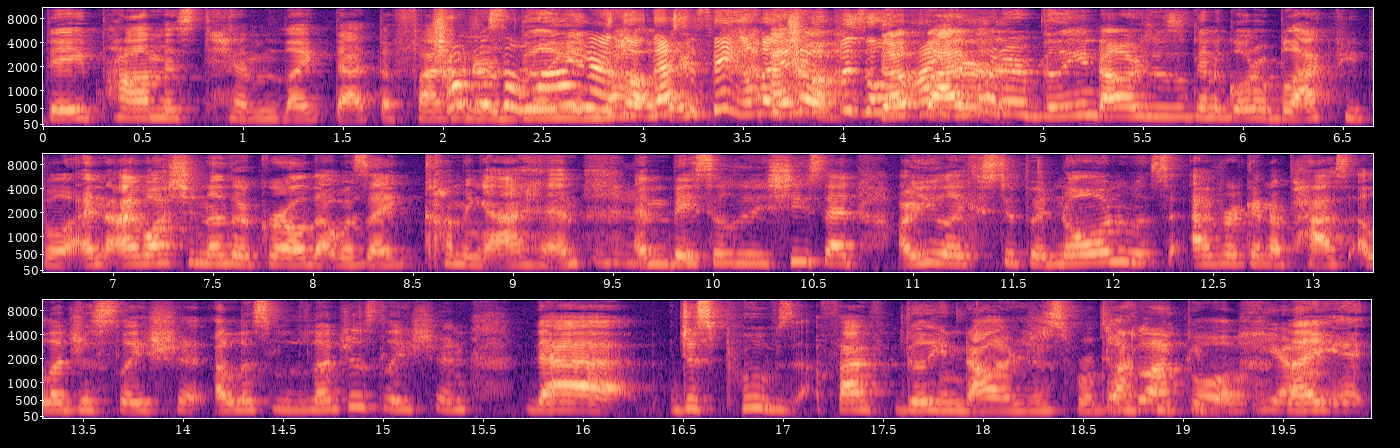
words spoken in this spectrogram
they promised him like that the five Trump a liar, though. That's the thing. I'm like, I know, is a the five hundred billion dollars is gonna go to black people, and I watched another girl that was like coming at him, Mm-hmm. and basically she said, "Are you like stupid? No one was ever gonna pass a legislation, a legislation that just proves five billion dollars just for black, black people. people, yeah. Like it,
